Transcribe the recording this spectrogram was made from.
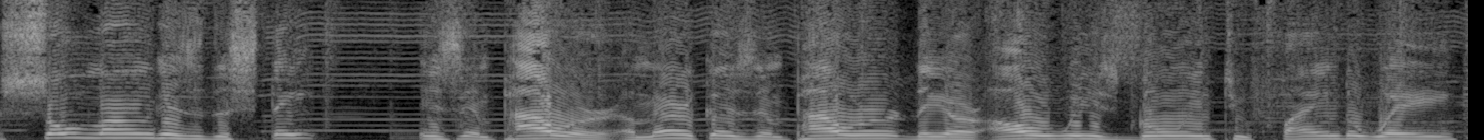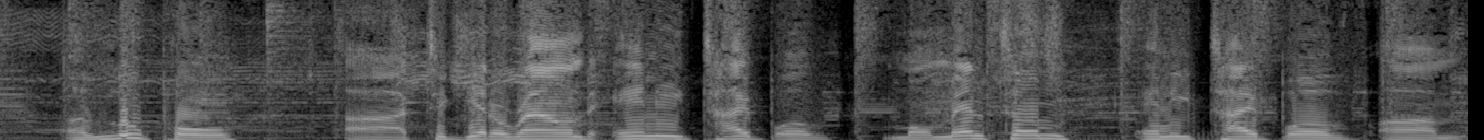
so long as the state is in power. America is in power. They are always going to find a way, a loophole, uh, to get around any type of momentum, any type of um,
